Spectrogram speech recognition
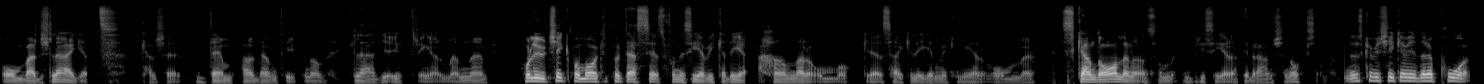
omvärldsläget kanske dämpar den typen av glädjeyttringar. Men Håll utkik på market.se så får ni se vilka det handlar om och eh, säkerligen mycket mer om eh, skandalerna som briserat i branschen också. Nu ska vi kika vidare på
